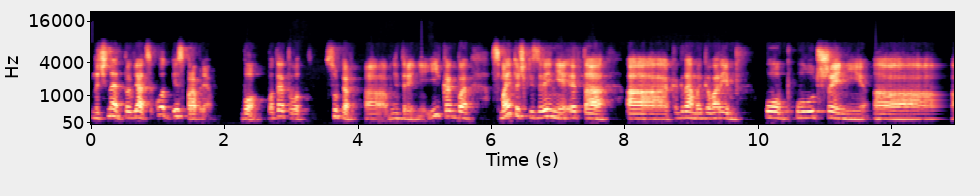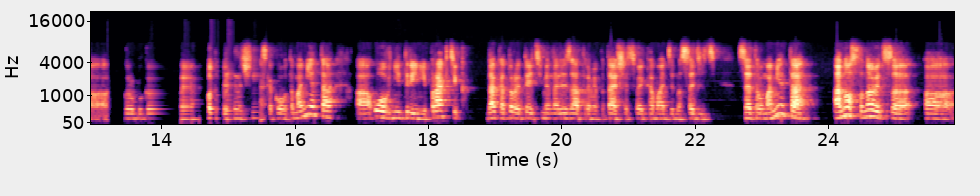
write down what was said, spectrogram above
начинает появляться код без проблем. Во, вот это вот супер э, внедрение. И как бы с моей точки зрения это, э, когда мы говорим об улучшении, э, грубо говоря, начиная с какого-то момента, э, о внедрении практик, да, которые ты этими анализаторами пытаешься своей команде насадить, с этого момента оно становится э,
